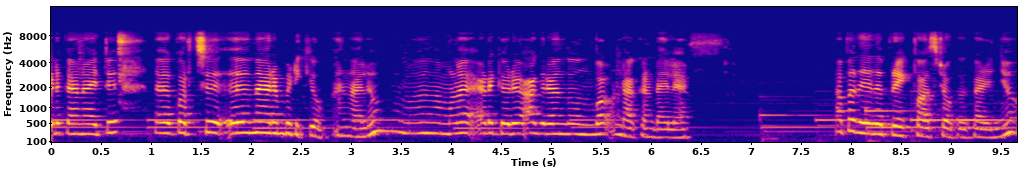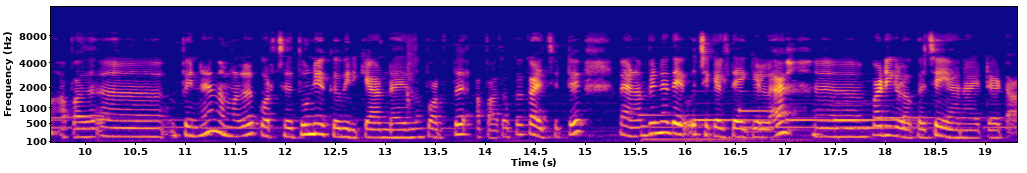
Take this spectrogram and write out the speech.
എടുക്കാനായിട്ട് കുറച്ച് നേരം പിടിക്കും. എന്നാലും നമ്മൾ ഇടയ്ക്ക് ഒരു ആഗ്രഹം തോന്നുമ്പോൾ ഉണ്ടാക്കണ്ടല്ലേ അപ്പോൾ അതായത് ബ്രേക്ക്ഫാസ്റ്റൊക്കെ കഴിഞ്ഞു. അപ്പോൾ പിന്നെ നമ്മൾ കുറച്ച് തുണിയൊക്കെ വിരിക്കാറുണ്ടായിരുന്നു പുറത്ത്. അപ്പോൾ അതൊക്കെ കഴിച്ചിട്ട് വേണം പിന്നെ ഉച്ചക്കലത്തേക്കുള്ള പണികളൊക്കെ ചെയ്യാനായിട്ട് കേട്ടോ.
